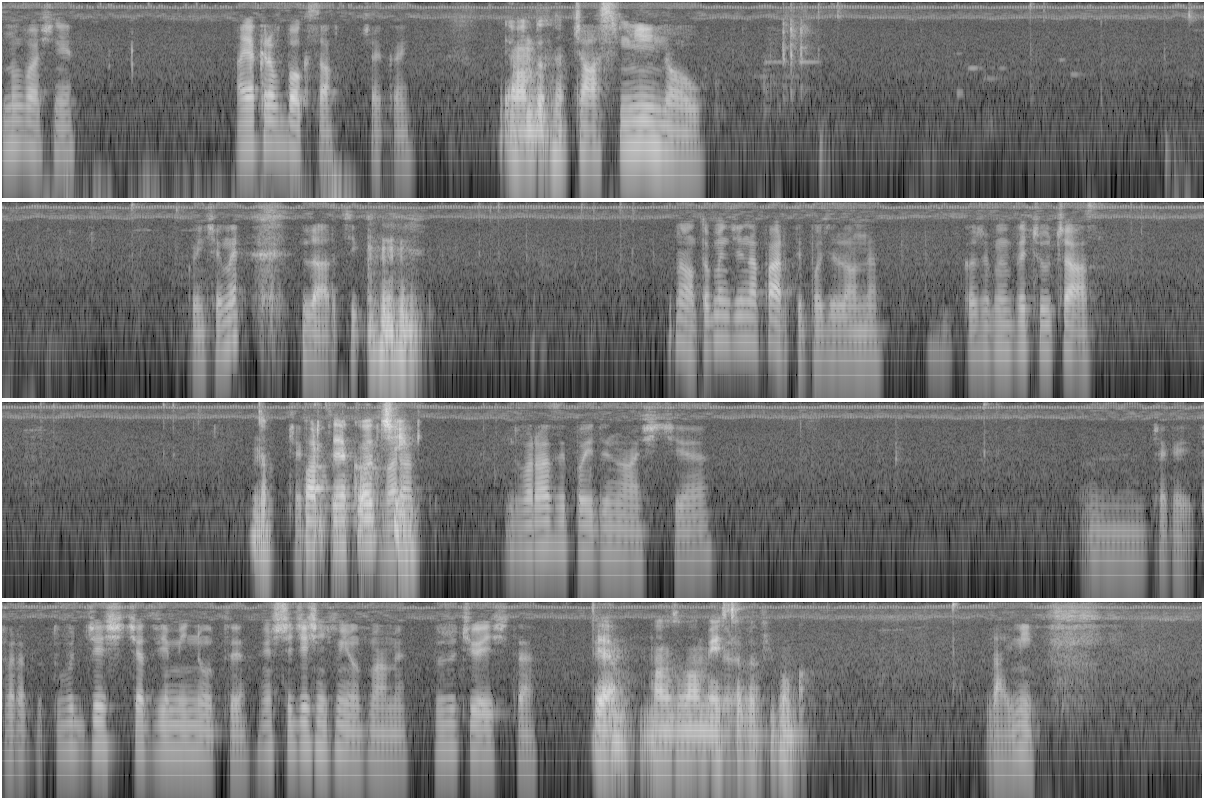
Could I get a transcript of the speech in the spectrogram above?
No właśnie. A ja craftboxa. Czekaj. Ja mam do... Czas minął. Kończymy? Żarcik. No, to będzie na party podzielone. Tylko żebym wyczuł czas. Czekaj, party jako dwa, ra odcinki. dwa razy po 11. Ym, czekaj, dwa razy 22 minuty. Jeszcze 10 minut mamy. Wyrzuciłeś te. Wiem, mam za mało miejsca w ekwipunku. Daj mi.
